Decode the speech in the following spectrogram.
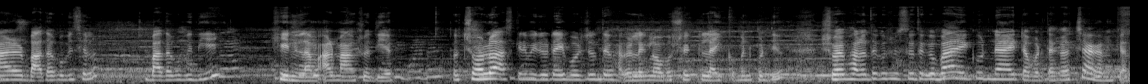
আর বাঁধাকপি ছিল। বাঁধাকপি দিয়েই খেয়ে নিলাম আর মাংস দিয়ে। তো চলো আজকের ভিডিওটা এই পর্যন্ত ভালো লাগলে অবশ্যই একটু লাইক কমেন্ট করে দিও। সবাই ভালো থেকো সুস্থ থেকো বাই গুড নাইট আবার দেখা হচ্ছে আগামীকাল।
